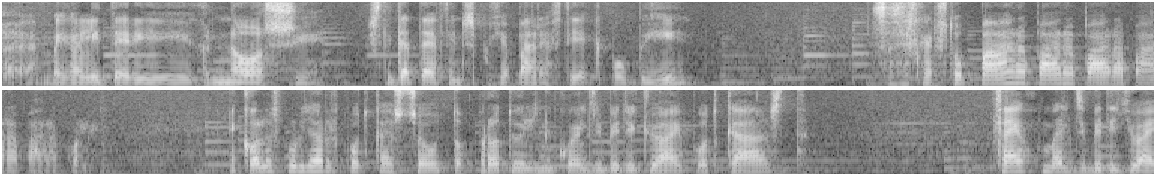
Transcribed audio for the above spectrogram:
ε, μεγαλύτερη γνώση στην κατεύθυνση που είχε πάρει αυτή η εκπομπή. Σας ευχαριστώ πάρα πάρα πάρα πάρα πάρα πολύ. Νικόλας Πουρλιάρος Podcast Show, το πρώτο ελληνικό LGBTQI podcast. Θα έχουμε LGBTQI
